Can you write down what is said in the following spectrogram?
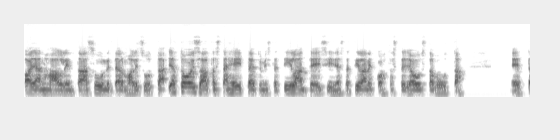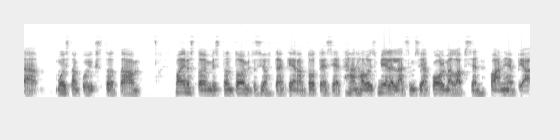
ajanhallintaa, suunnitelmallisuutta ja toisaalta sitä heittäytymistä tilanteisiin ja sitä tilannekohtaista joustavuutta. Että muistan, kun yksi tota, mainostoimiston toimitusjohtaja kerran totesi, että hän haluaisi mielellään semmoisia kolmen lapsen vanhempia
